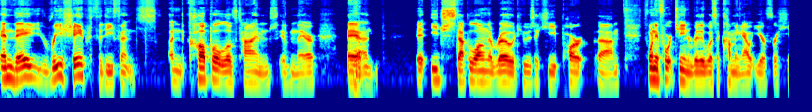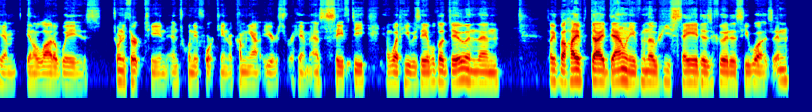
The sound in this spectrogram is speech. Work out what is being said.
and they reshaped the defense a couple of times in there, Yep. At each step along the road, he was a key part. Um, 2014 really was a coming out year for him in a lot of ways. 2013 and 2014 were coming out years for him as a safety and what he was able to do. And then, like the hype died down, even though he stayed as good as he was. And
